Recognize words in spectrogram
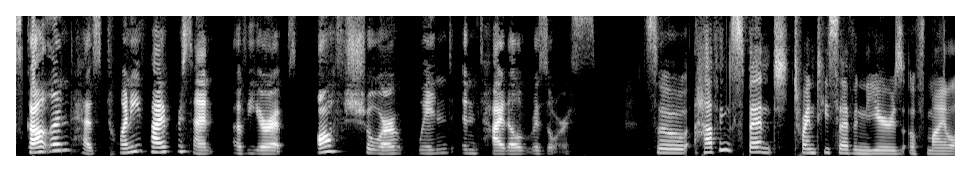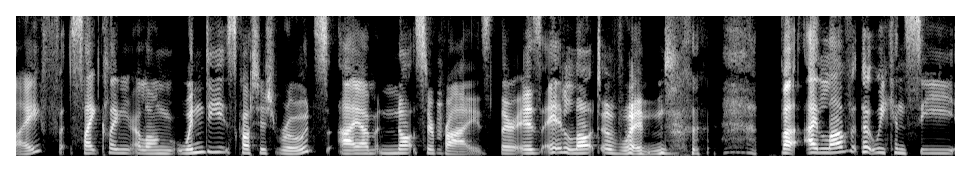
Scotland has 25% of Europe's offshore wind and tidal resource. So, having spent 27 years of my life cycling along windy Scottish roads, I am not mm-hmm. surprised. there is a lot of wind. but I love that we can see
